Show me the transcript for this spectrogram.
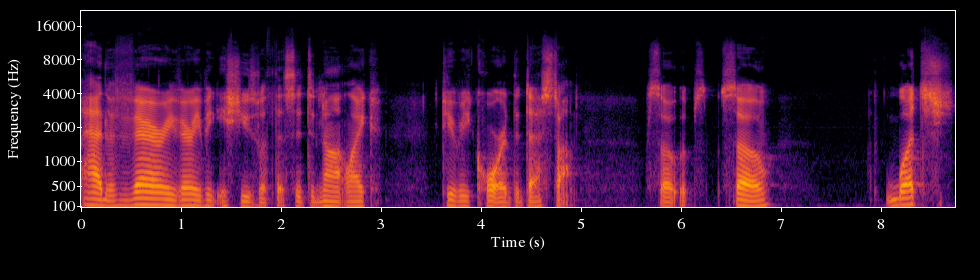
had very, very big issues with this. It did not like to record the desktop. So, oops. So, what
